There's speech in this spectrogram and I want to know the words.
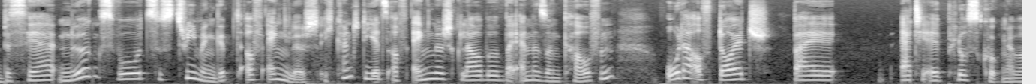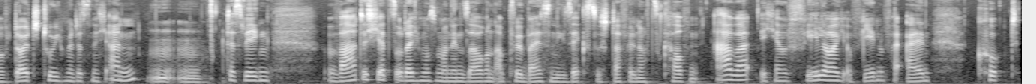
bisher nirgendwo zu streamen gibt auf Englisch. Ich könnte die jetzt auf Englisch, glaube bei Amazon kaufen oder auf Deutsch bei RTL Plus gucken, aber auf Deutsch tue ich mir das nicht an. Mm -mm. Deswegen warte ich jetzt oder ich muss mal den sauren Apfel beißen, die sechste Staffel noch zu kaufen. Aber ich empfehle euch auf jeden Fall allen, guckt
